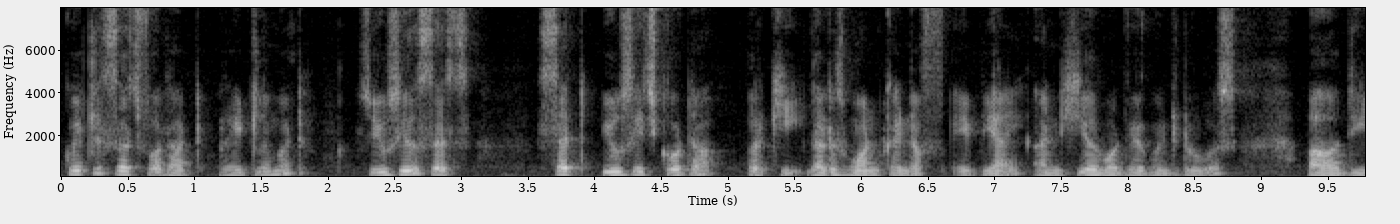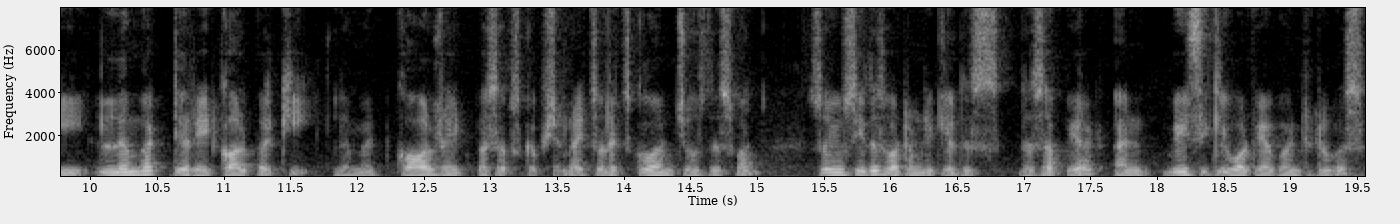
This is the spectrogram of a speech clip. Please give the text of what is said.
quickly search for that rate limit so you see this says set usage quota per key. That is one kind of API. And here what we are going to do is uh, the limit the rate call per key, limit call rate per subscription, right? So let's go and choose this one. So you see this automatically this this appeared and basically what we are going to do is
